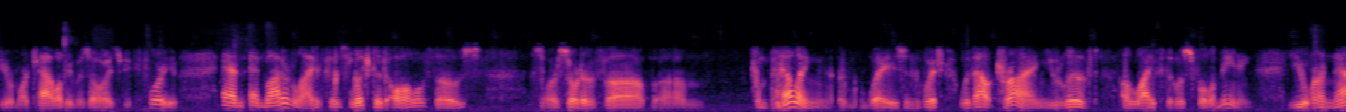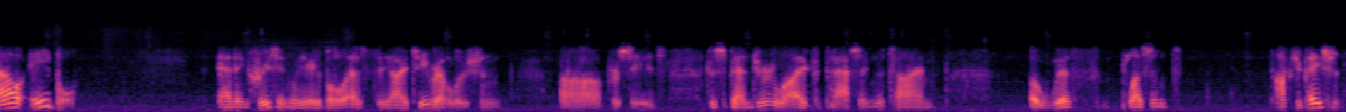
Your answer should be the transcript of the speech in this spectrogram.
your mortality was always before you. And and modern life has lifted all of those sort of uh, um, compelling ways in which, without trying, you lived a life that was full of meaning. You are now able and increasingly able as the IT revolution uh, proceeds to spend your life passing the time uh, with pleasant occupations,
